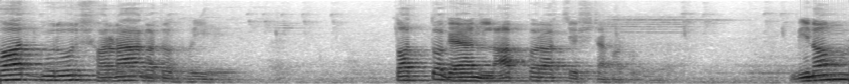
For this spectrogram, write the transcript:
সদ্গুরুর শরণাগত হয়ে তত্ত্বজ্ঞান লাভ করার চেষ্টা কর। বিনম্র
